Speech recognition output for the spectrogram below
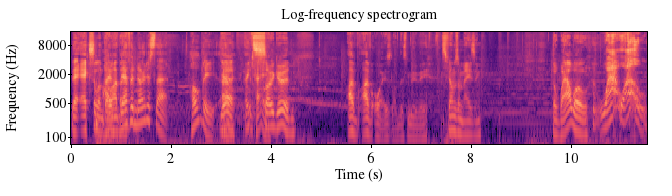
They're excellent though, I've aren't they? never noticed that. Holy. yeah. um, okay. It's so good. I've I've always loved this movie. This film's amazing. The wow wow. Wow, wow.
